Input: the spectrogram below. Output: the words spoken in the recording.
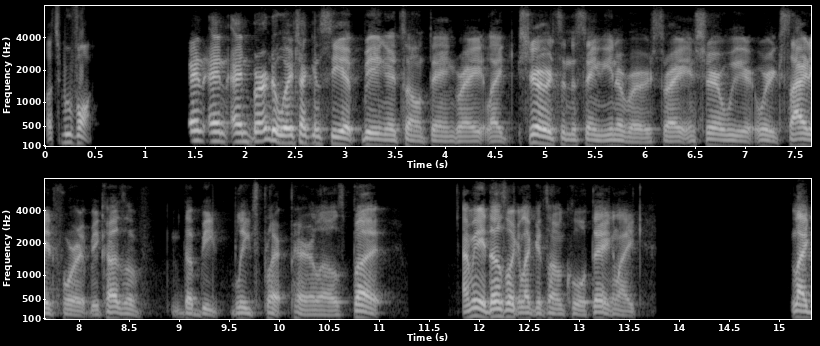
Let's move on. And and and Burn to Witch, I can see it being its own thing, right? Like, sure, it's in the same universe, right? And sure, we're we're excited for it because of the Bleach parallels. But I mean, it does look like its own cool thing. Like, like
